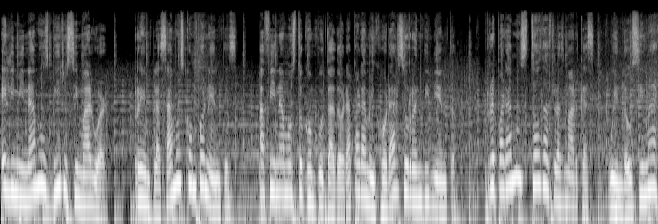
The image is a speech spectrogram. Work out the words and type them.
Eliminamos virus y malware. Reemplazamos componentes. Afinamos tu computadora para mejorar su rendimiento. Reparamos todas las marcas Windows y Mac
